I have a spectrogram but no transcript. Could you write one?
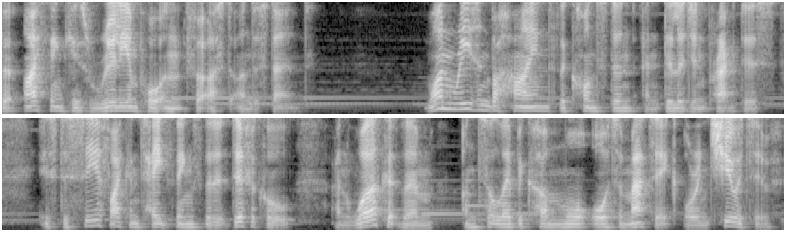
that I think is really important for us to understand. One reason behind the constant and diligent practice is to see if I can take things that are difficult and work at them until they become more automatic or intuitive.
